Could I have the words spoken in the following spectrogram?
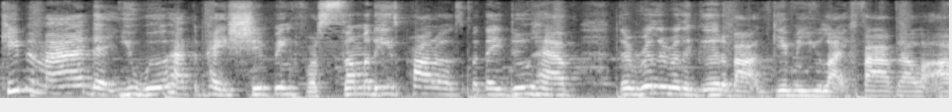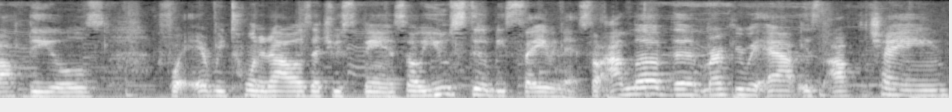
keep in mind that you will have to pay shipping for some of these products but they do have they're really really good about giving you like five dollar off deals for every $20 that you spend. So you still be saving it. So I love the Mercari app. It's off the chain.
